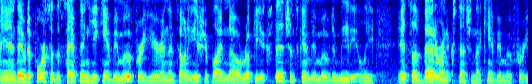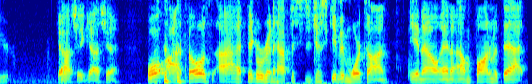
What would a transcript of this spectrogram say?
And David DeFore said the same thing. He can't be moved for a year. And then Tony East replied, no, rookie extensions can be moved immediately. It's a veteran extension that can't be moved for a year. Gotcha, gotcha. Well, uh, fellas, I think we're going to have to just give it more time, you know, and I'm fine with that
